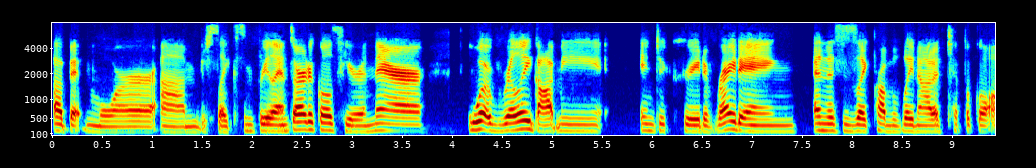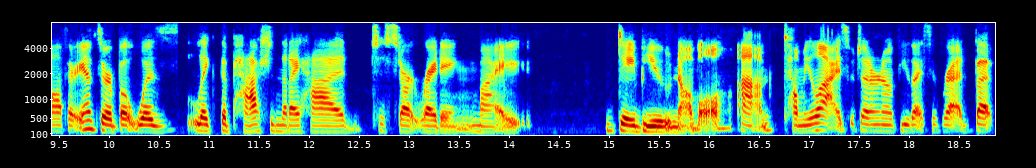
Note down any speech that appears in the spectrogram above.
a bit more, um, just like some freelance articles here and there. What really got me into creative writing, and this is like probably not a typical author answer, but was like the passion that I had to start writing my debut novel, um, Tell Me Lies, which I don't know if you guys have read, but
